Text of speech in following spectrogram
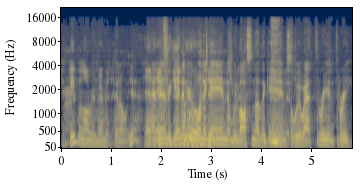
Yeah, People don't remember that. They don't, yeah. They- and they then, forget and then we we won a game, then we right. lost another game, so we were at three and three,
